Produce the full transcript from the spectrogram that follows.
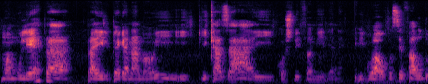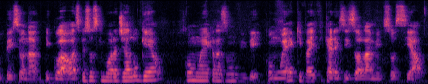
uma mulher para para ele pegar na mão e, e, e, casar e construir família, né? Igual você falou do pensionado, igual as pessoas que moram de aluguel, como é que elas vão viver? Como é que vai ficar esse isolamento social?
